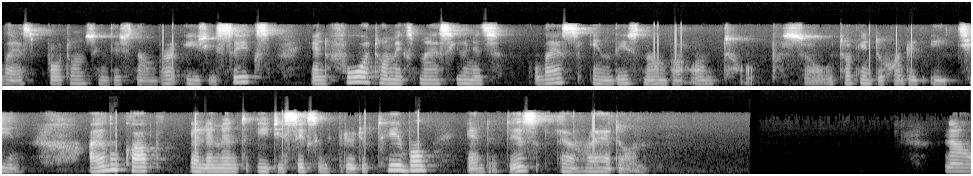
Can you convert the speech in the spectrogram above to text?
less protons in this number, 86, and 4 atomic mass units less in this number on top. So we're talking 218. I look up element 86 in the periodic table, and it is a radon. Now,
